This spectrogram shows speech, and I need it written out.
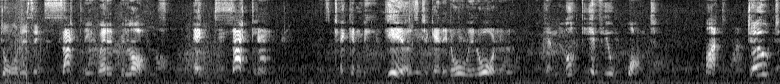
Every single item in this store is exactly where it belongs. Exactly. It's taken me years to get it all in order. You can look if you want, but don't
